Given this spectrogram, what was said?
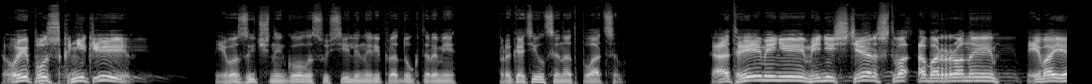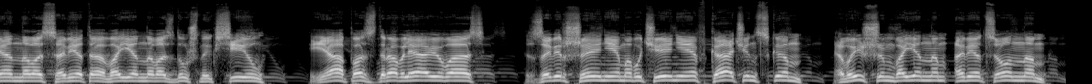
выпускники!» Его зычный голос, усиленный репродукторами, прокатился над плацем. «От имени Министерства обороны и Военного совета военно-воздушных сил я поздравляю вас с завершением обучения в Качинском Высшем военном авиационном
